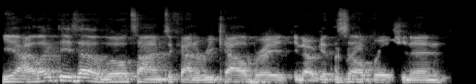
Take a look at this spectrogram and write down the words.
Yeah, I like that he's had a little time to kind of recalibrate, you know, get the Agreed. celebration in.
